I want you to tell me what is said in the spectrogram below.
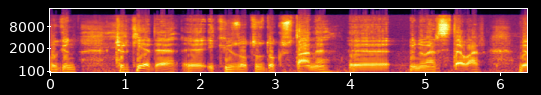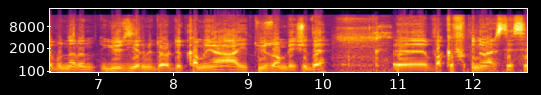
Bugün Türkiye'de e, 239 tane e, üniversite var ve bunların 124'ü kamuya ait, 115'i de e, vakıf üniversitesi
